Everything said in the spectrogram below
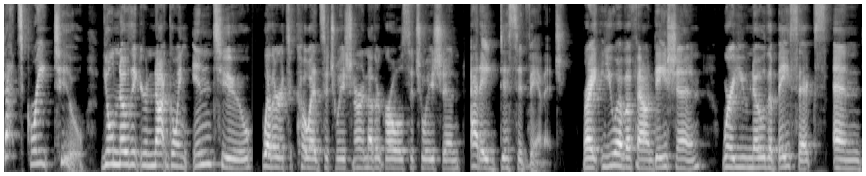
That's great too. You'll know that you're not going into whether it's a co ed situation or another girl's situation at a disadvantage, right? You have a foundation where you know the basics and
